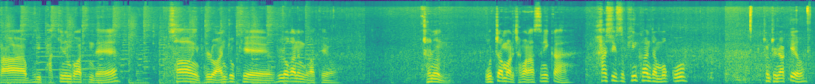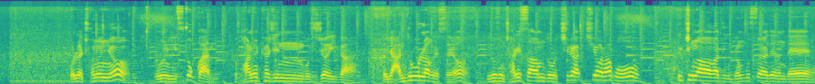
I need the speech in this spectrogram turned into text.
아, 물이 바뀌는 것 같은데, 상황이 별로 안 좋게 흘러가는 것 같아요. 저는 옷자 마리 잡아놨으니까, 하식스 핑크 한 잔 먹고, 천천히 할게요. 원래 저는요, 오늘 이 수족관, 그 바늘 펴진 곳이죠, 여기가. 여기 안 들어올라 그랬어요. 이것은 자리 싸움도 치열, 치열하고 일찍 나와가지고 명부 써야 되는데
